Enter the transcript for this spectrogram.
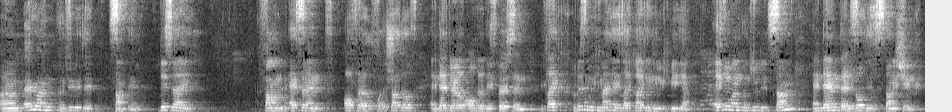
Um, everyone contributed something. This guy found an excellent offer for the shuttles, and that girl ordered this person. It's like producing Wikimania is like writing in Wikipedia. Everyone contributes some, and then the result is astonishing.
